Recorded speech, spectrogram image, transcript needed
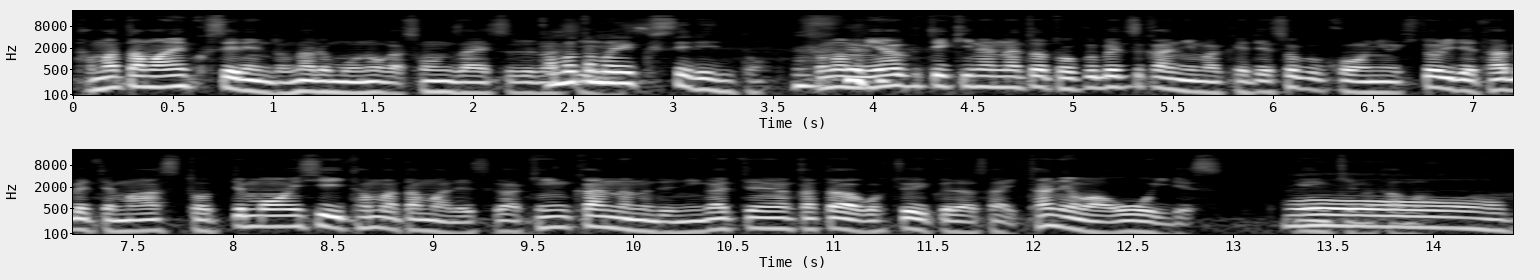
たまたまエクセレントなるものが存在するらしいですたまたまエクセレント。その魅惑的な名と特別感に負けて即購入一人で食べてますとっても美味しいたまたまですが金柑なので苦手な方はご注意ください種は多いです元気のおー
